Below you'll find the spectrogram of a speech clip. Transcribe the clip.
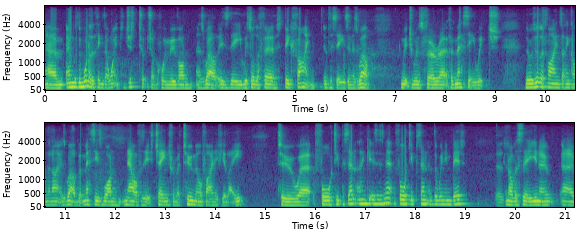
Um, and the, one of the things I wanted to just touch on before we move on as well is the we saw the first big fine of the season as well, which was for uh, for Messi, which there was other fines I think on the night as well, but Messi's one now obviously it's changed from a two mil fine if you're late to forty percent. I think it is, isn't it? Forty percent of the winning bid. And obviously, you know, uh,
